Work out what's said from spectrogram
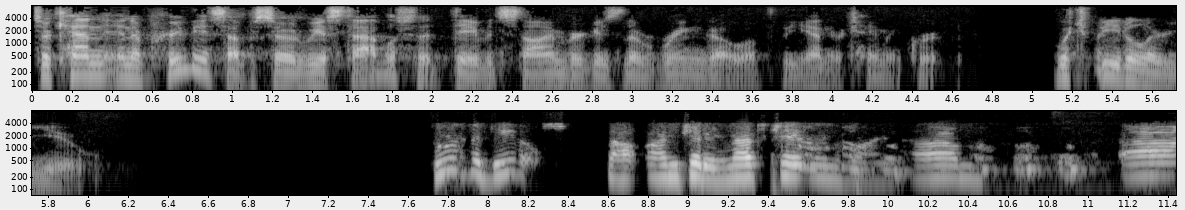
So Ken, in a previous episode, we established that David Steinberg is the Ringo of the entertainment group. Which Beatle are you? Who are the Beatles? No, I'm kidding. That's Caitlin's line. Um, uh,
